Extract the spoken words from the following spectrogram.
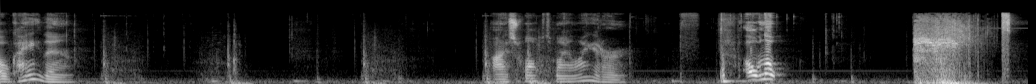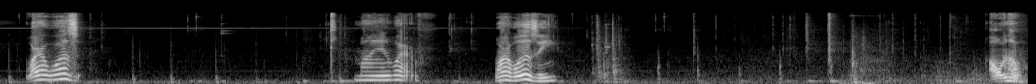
Okay then. I swapped my lighter. Oh no! Where was? Man, where? Where was he? Oh no!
